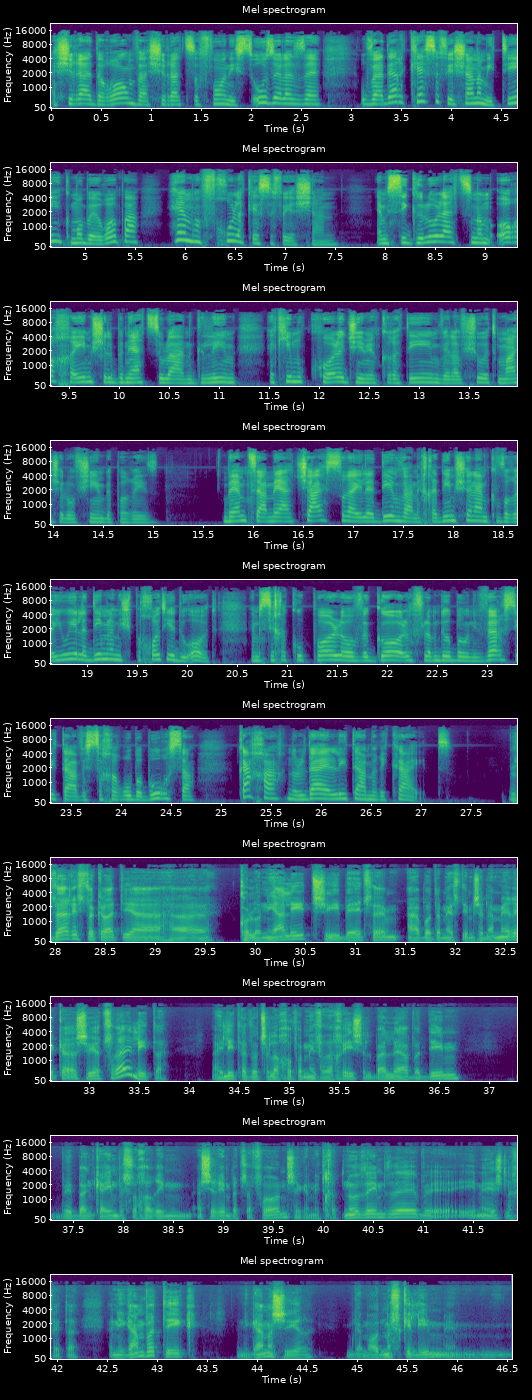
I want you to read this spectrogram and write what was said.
עשירי הדרום ועשירי הצפון נישאו זה לזה, ובהיעדר כסף ישן אמיתי, כמו באירופה, הם הפכו לכסף הישן. הם סיגלו לעצמם אורח חיים של בני אצולה האנגלים, הקימו קולג'ים יוקרתיים ולבשו את מה שלובשים בפריז. באמצע המאה ה-19 הילדים והנכדים שלהם כבר היו ילדים למשפחות ידועות. הם שיחקו פולו וגולף, למדו באוניברסיטה וסחרו בבורסה. ככה נולדה האליטה האמריקאית. וזו האריסטוקרטיה הקולוניאלית, שהיא בעצם האבות המייסדים של אמריקה, שיצרה אליטה. האליטה הזאת של החוף המזרחי, של בעלי עבדים ובנקאים וסוחרים עשירים בצפון, שגם התחתנו זה עם זה, והנה יש לך את ה... אני גם ותיק, אני גם עשיר, הם גם מאוד משכילים, הם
